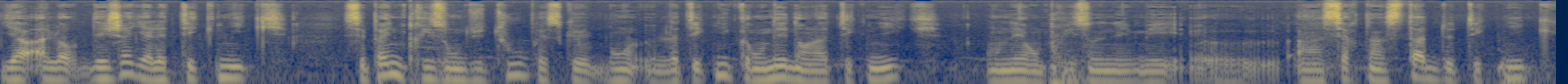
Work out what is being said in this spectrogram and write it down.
Y a, alors déjà, il y a la technique. C'est pas une prison du tout parce que bon, la technique, quand on est dans la technique, on est emprisonné. Mais euh, à un certain stade de technique,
